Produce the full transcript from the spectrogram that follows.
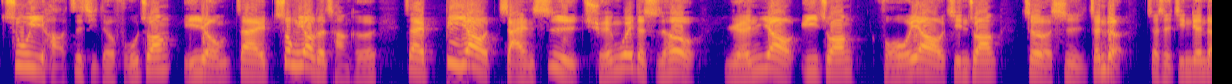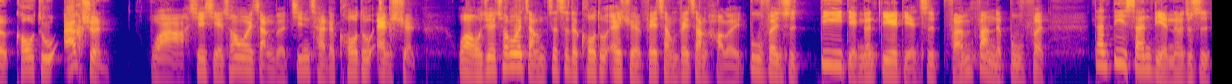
注意好自己的服装仪容，在重要的场合，在必要展示权威的时候，人要衣装，佛要金装，这是真的。这是今天的 Call to Action。哇，谢谢创会长的精彩的 Call to Action。哇，我觉得创会长这次的 Call to Action 非常非常好的部分是第一点跟第二点是防范的部分，但第三点呢，就是。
